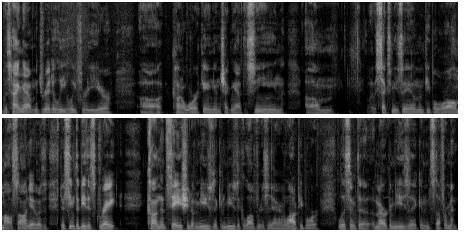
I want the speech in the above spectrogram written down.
was hanging out in Madrid illegally for a year, uh, kind of working and checking out the scene. Um, sex museum and people were all in Malasaña. Was, there seemed to be this great condensation of music and music lovers there, and a lot of people were listening to American music and stuff from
